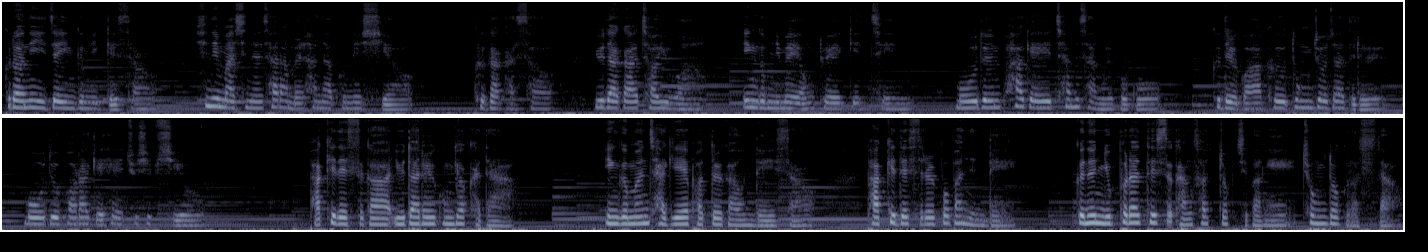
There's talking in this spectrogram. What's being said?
그러니 이제 임금님께서 신임하시는 사람을 하나 보내시어 그가 가서 유다가 저희와 임금님의 영토에 끼친 모든 파괴의 참상을 보고 그들과 그 동조자들을 모두 벌하게 해 주십시오. 바키데스가 유다를 공격하다. 임금은 자기의 벗들 가운데에서 바키데스를 뽑았는데 그는 유프라테스 강 서쪽 지방의 총독으로서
